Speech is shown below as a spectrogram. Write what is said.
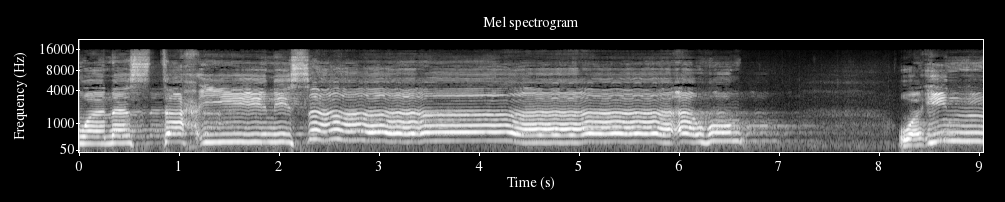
ونستحيي نساءهم وإنا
